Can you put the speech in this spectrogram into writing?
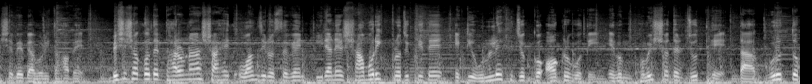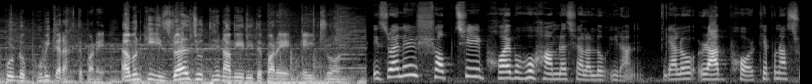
হিসেবে ব্যবহৃত হবে। বিশেষজ্ঞদের ধারণা, শাহেদ ওয়ান জিরো সেভেন ইরানের সামরিক প্রযুক্তিতে একটি উল্লেখযোগ্য অগ্রগতি এবং ভবিষ্যতের যুদ্ধে তা গুরুত্বপূর্ণ ভূমিকা রাখতে পারে। এমনকি ইসরায়েল যুদ্ধে নামিয়ে দিতে পারে এই ড্রোন। ইসরায়েলের সবচেয়ে ভয়াবহ হামলা চালালো ইরান। গেল রাতভর ক্ষেপণাস্ত্র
